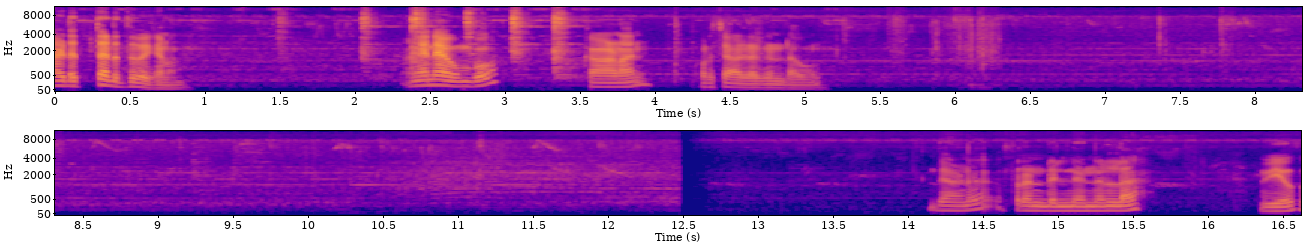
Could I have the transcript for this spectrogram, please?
അടുത്തടുത്ത് വെക്കണം. അങ്ങനെ ആകുമ്പോൾ കാണാൻ കുറച്ച് അഴകുണ്ടാവും. ഇതാണ് ഫ്രണ്ടിൽ നിന്നുള്ള വ്യൂ.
